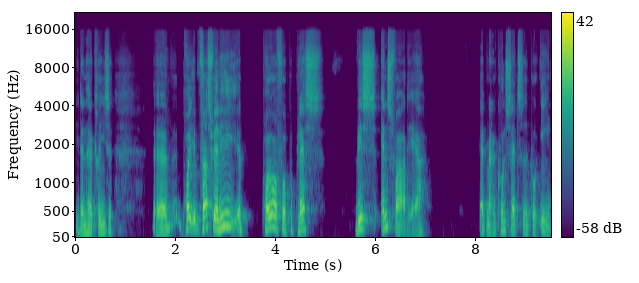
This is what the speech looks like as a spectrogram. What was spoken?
i den her krise. Øh, prøv, først vil jeg lige øh, prøve at få på plads, hvis ansvar det er, at man kun satsede på én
